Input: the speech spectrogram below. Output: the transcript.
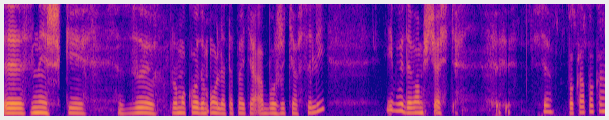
е, знижки з промокодом Оля та Петя або життя в селі. І буде вам щастя. Все, пока-пока.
